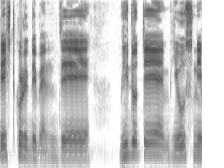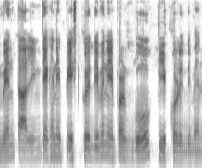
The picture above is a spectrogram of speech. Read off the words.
পেস্ট করে দিবেন, যে ভিডিওতে ভিউস নেবেন, তার লিঙ্কটা এখানে পেস্ট করে দিবেন, এরপর গো ক্লিক করে দিবেন।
